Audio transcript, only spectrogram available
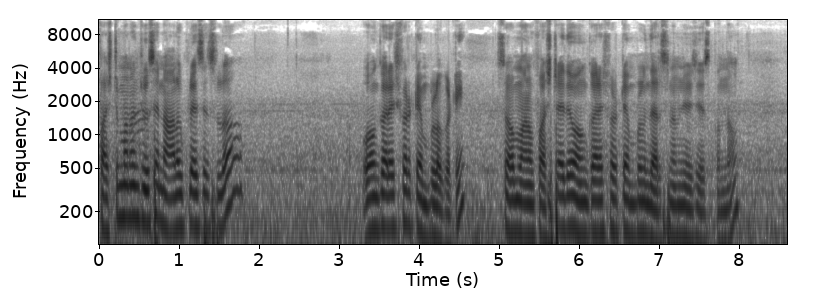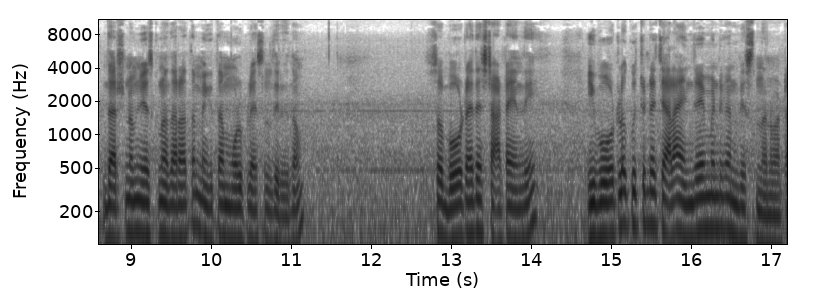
ఫస్ట్ మనం చూసే నాలుగు ప్లేసెస్లో ఓంకారేశ్వర టెంపుల్ ఒకటి. సో మనం ఫస్ట్ అయితే ఓంకారేశ్వర టెంపుల్ని దర్శనం చేసేసుకుందాం. దర్శనం చేసుకున్న తర్వాత మిగతా మూడు ప్లేసులు తిరుగుదాం. సో బోట్ అయితే స్టార్ట్ అయింది. ఈ బోట్లో కూర్చుంటే చాలా ఎంజాయ్మెంట్గా అనిపిస్తుంది అనమాట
